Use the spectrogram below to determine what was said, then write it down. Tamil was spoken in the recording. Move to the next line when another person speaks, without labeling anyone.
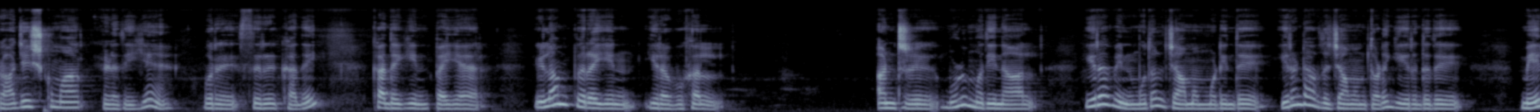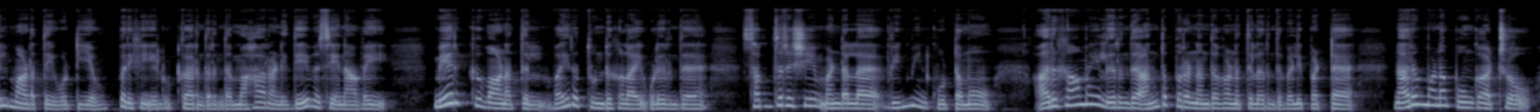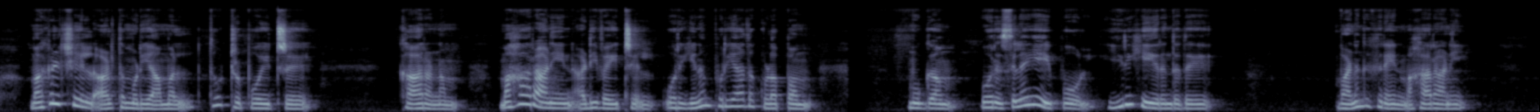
ராஜேஷ்குமார் எழுதிய ஒரு சிறு கதை. கதையின் பெயர் இளம்பிறையின் இரவுகள். அன்று முழுமதினால் இரவின் முதல் ஜாமம் முடிந்து இரண்டாவது ஜாமம் தொடங்கியிருந்தது மேல் மாடத்தை ஒட்டிய உப்பரிகையில் உட்கார்ந்திருந்த மகாராணி தேவசேனாவை மேற்கு வானத்தில் வைரத்துண்டுகளாய் ஒளிர்ந்த சப்தரிஷி மண்டல விண்மீன் கூட்டமோ அருகாமையில் இருந்த அந்தப்புற நந்தவனத்திலிருந்து வெளிப்பட்ட நறுமண பூங்காற்றோ மகிழ்ச்சியில் ஆழ்த்த முடியாமல் தோற்று போயிற்று. காரணம் மகாராணியின் அடிவயிற்றில் ஒரு இனம் புரியாத குழப்பம். முகம் ஒரு சிலையைப் போல் இறுகி இருந்தது. வணங்குகிறேன் மகாராணி.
